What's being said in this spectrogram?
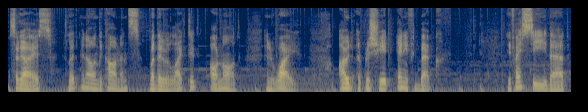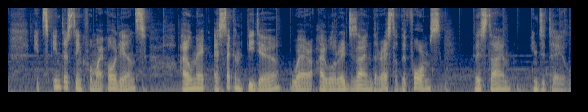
So guys, let me know in the comments whether you liked it or not, and why. I would appreciate any feedback. If I see that it's interesting for my audience, I'll make a second video where I will redesign the rest of the forms, this time in detail.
